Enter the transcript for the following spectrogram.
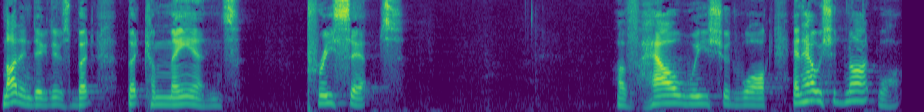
not indicatives, but, but commands, precepts of how we should walk and how we should not walk.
